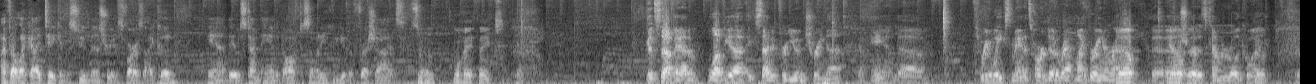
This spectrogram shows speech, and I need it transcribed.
I felt like I had taken the student ministry as far as I could, and it was time to hand it off to somebody who could give it fresh eyes. So, Well, hey, thanks. yeah. Good stuff, Adam. Love you. Excited for you and Trina. Yeah. And um, three weeks, man. It's hard to wrap my brain around Yep. that, uh, Yep. Sure. that it's coming really quick. Yep. All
